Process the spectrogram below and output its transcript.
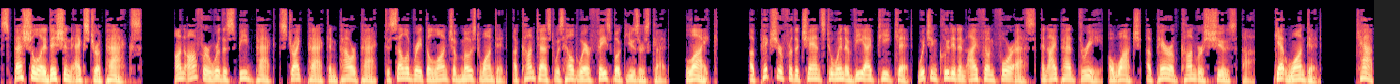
special edition extra packs on offer were the Speed Pack, Strike Pack and Power Pack. To celebrate the launch of Most Wanted, a contest was held where Facebook users could like a picture for the chance to win a VIP kit, which included an iPhone 4S, an iPad 3, a watch, a pair of Converse shoes, a Get Wanted cap,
